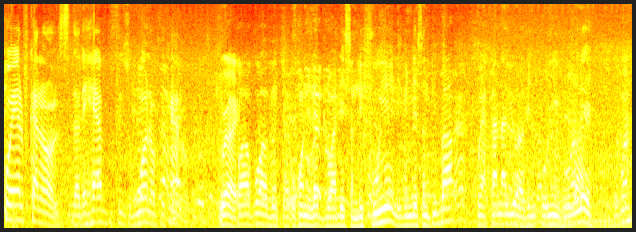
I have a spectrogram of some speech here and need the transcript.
12 canals that they have, this is one of the canals. Right. Par rapport avèk, ou kon lèd lwa desen li fouye, li vin desen pi ba, pou yon kanal yo avin o nivou an lè. Koupan?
